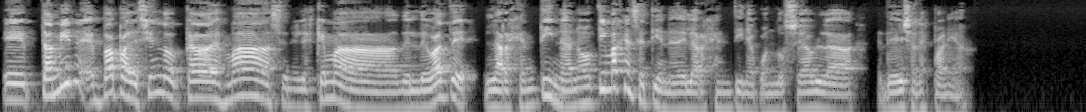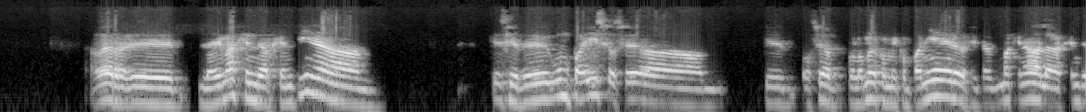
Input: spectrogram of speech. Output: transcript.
Eh, también va apareciendo cada vez más en el esquema del debate la Argentina, ¿no? ¿Qué imagen se tiene de la Argentina cuando se habla de ella en España? A ver, eh, la imagen de Argentina, qué decir, de un país, o sea, que, o sea, por lo menos con mis compañeros y más que nada la gente,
